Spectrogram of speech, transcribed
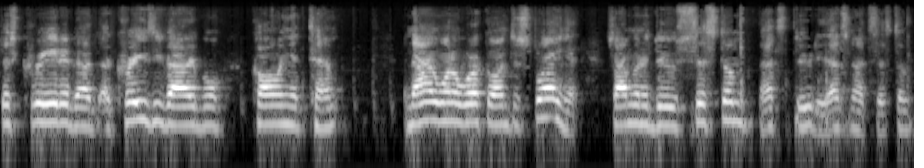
Just created a, a crazy variable, calling it temp. And now I want to work on displaying it. So I'm going to do system, that's duty, that's not system,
